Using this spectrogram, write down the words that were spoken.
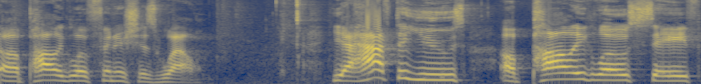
uh, Poli Glow finish as well. You have to use a Poli Glow safe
